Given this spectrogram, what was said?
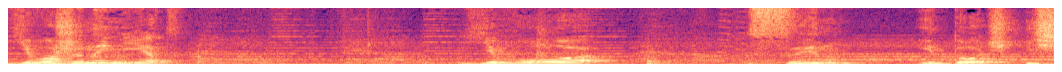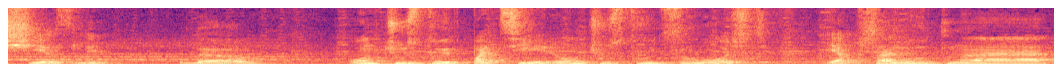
его жены нет, его сын и дочь исчезли, да. он чувствует потерю, он чувствует злость, и абсолютно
